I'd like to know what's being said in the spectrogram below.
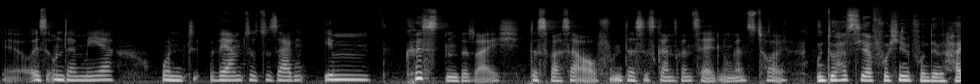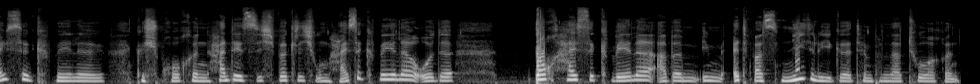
äh, ist unter Meer und wärmt sozusagen im Küstenbereich das Wasser auf. Und das ist ganz, ganz selten und ganz toll. Und du hast ja vorhin von der heiße Quelle gesprochen. Handelt es sich wirklich um heiße Quelle oder doch heiße Quelle, aber in etwas niedrige Temperaturen?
